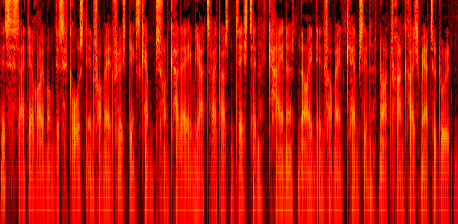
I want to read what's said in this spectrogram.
es seit der Räumung des großen informellen Flüchtlingscamps von Calais im Jahr 2016 keine neuen informellen Camps in Nordfrankreich mehr zu dulden,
